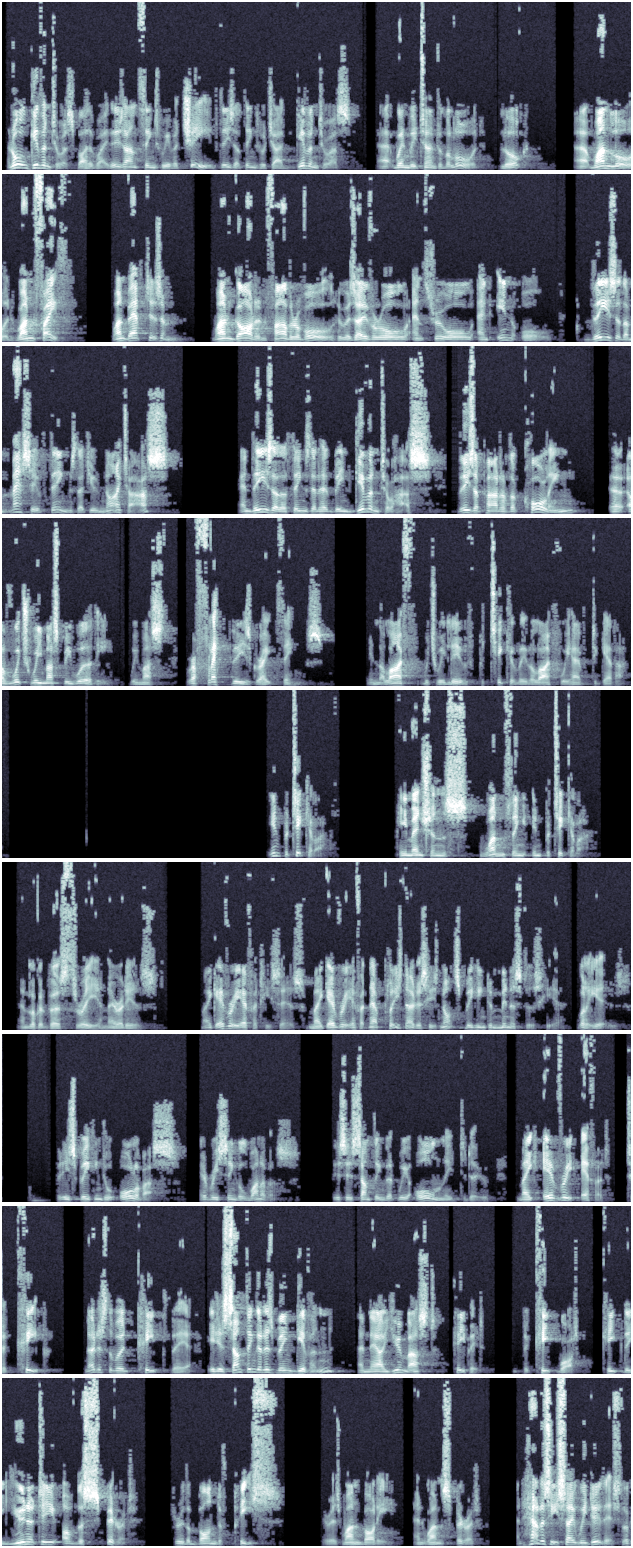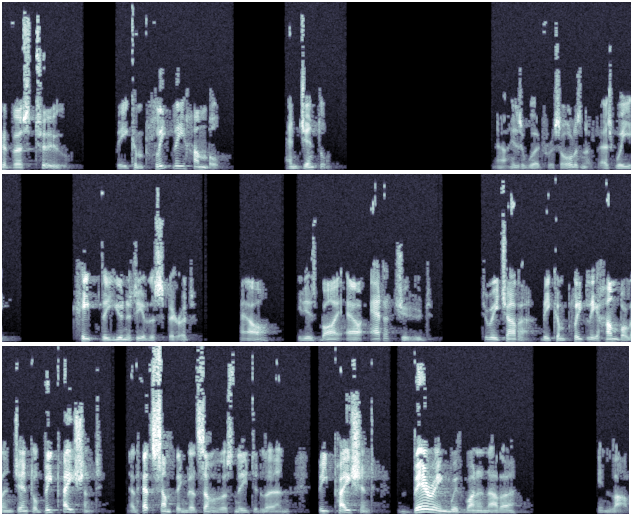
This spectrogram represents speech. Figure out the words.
and all given to us, by the way. These aren't things we have achieved, these are things which are given to us uh, when we turn to the Lord. Look, uh, one Lord, one faith, one baptism, one God and Father of all, who is over all and through all and in all. These are the massive things that unite us and these are the things that have been given to us. These are part of the calling uh, of which we must be worthy. We must reflect these great things in the life which we live, particularly the life we have together. In particular, he mentions one thing in particular. And look at verse 3, and there it is. Make every effort, he says. Make every effort. Now, please notice he's not speaking to ministers here. Well, he is. But he's speaking to all of us, every single one of us. This is something that we all need to do. Make every effort to keep. Notice the word keep there. It is something that has been given, and now you must keep it. To keep what? Keep the unity of the Spirit through the bond of peace. There is one body and one spirit. And how does he say we do this? Look at verse 2. Be completely humble and gentle. Now, here's a word for us all, isn't it? As we keep the unity of the Spirit, how? It is by our attitude to each other. Be completely humble and gentle. Be patient. Now, that's something that some of us need to learn. Be patient bearing with one another in love.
